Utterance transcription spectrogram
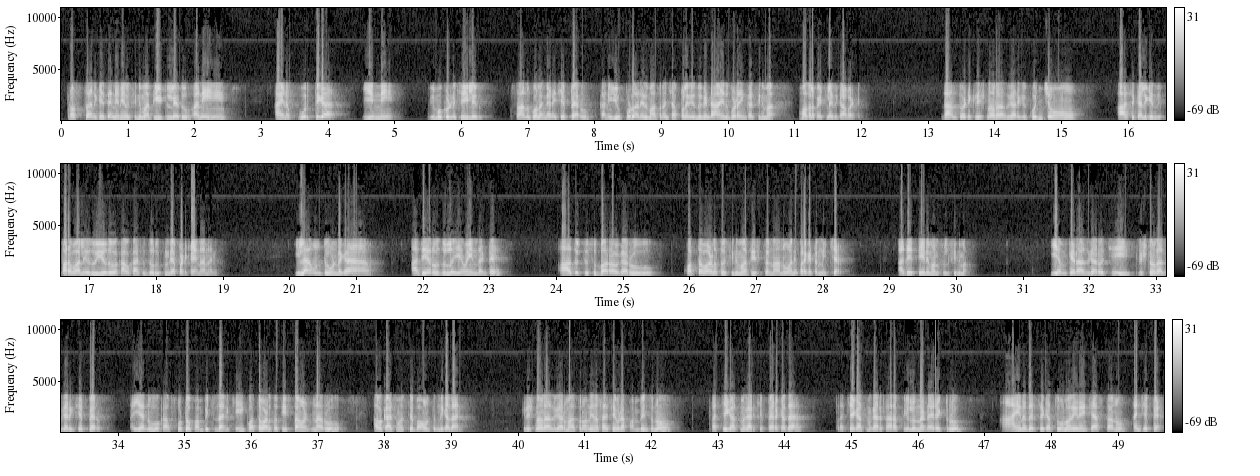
ప్రస్తుతానికైతే నేనేం సినిమా తీయట్లేదు అని ఆయన పూర్తిగా ఈయన్ని విముఖుడిని చేయలేదు. సానుకూలంగానే చెప్పారు కానీ ఎప్పుడు అనేది మాత్రం చెప్పలేదు. ఎందుకంటే ఆయన కూడా ఇంకా సినిమా మొదలు పెట్టలేదు కాబట్టి. దాంతో కృష్ణరాజు గారికి కొంచెం ఆశ కలిగింది. పర్వాలేదు ఏదో ఒక అవకాశం దొరుకుతుంది ఎప్పటికైనానని ఇలా ఉంటూ ఉండగా అదే రోజుల్లో ఏమైందంటే ఆదుర్తి సుబ్బారావు గారు కొత్త వాళ్ళతో సినిమా తీస్తున్నాను అని ప్రకటన ఇచ్చారు. అదే తేనె మనసుల సినిమా. ఈ ఎంకే రాజు గారు వచ్చి కృష్ణరాజు గారికి చెప్పారు. అయ్యా నువ్వు ఒక ఫోటో పంపించడానికి కొత్త వాళ్ళతో తీస్తామంటున్నారు అవకాశం వస్తే బాగుంటుంది కదా అని. కృష్ణరాజు గారు మాత్రం నేను ససేవరా పంపించను. ప్రత్యేకాత్మ గారు చెప్పారు కదా ప్రత్యేకాత్మ గారు చాలా పేలున్న డైరెక్టరు ఆయన దర్శకత్వంలోనే నేను చేస్తాను అని చెప్పారు.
